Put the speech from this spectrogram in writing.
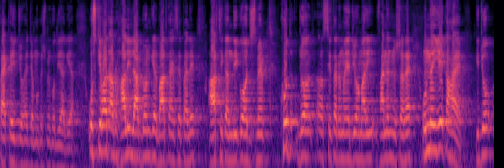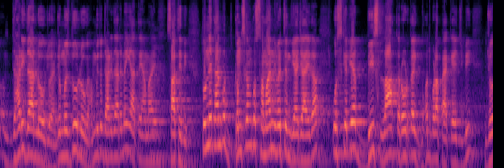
पैकेज जो है जम्मू कश्मीर को दिया गया। उसके बाद अब हाल ही लॉकडाउन की बात करें इससे पहले आर्थिक अंधी को और जिसमें खुद जो सीतारमैया जो हमारी फाइनेंस मिनिस्टर है उनने ये कहा है कि जो झाड़ीदार लोग जो हैं, जो मजदूर लोग हैं, हम भी तो झाड़ीदार में ही आते हैं, हमारे साथी भी। तो उन्होंने कहा उनको कम से कम को सामान्य वेतन दिया जाएगा। उसके लिए 20 लाख करोड़ का एक बहुत बड़ा पैकेज भी जो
